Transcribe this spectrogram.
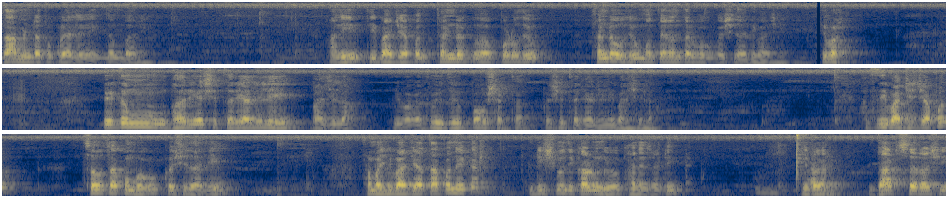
दहा मिनटात उकळी आलेली आहे एकदम भारी. आणि ती भाजी आपण थंड पडू देऊ थंड होऊ देऊ मग त्यानंतर बघू कशी झाली भाजी. हे बघा. एकदम भारी अशी तरी आलेली आहे भाजीला. ही बघा तुम्ही ते पाहू शकता कशी तरी आलेली आहे भाजीला. आता ती भाजीची आपण चव चाकून बघू कशी झाली. थांबा ही भाजी आता आपण एका डिशमध्ये काढून घेऊ खाण्यासाठी. हे बघा दाटसर अशी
